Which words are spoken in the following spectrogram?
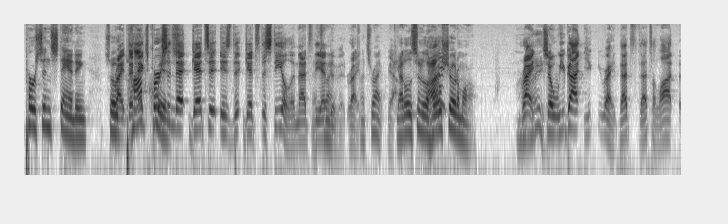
person standing so right. The pop next person that gets it is the, gets the steal, and that's, the end right. of it. Right. that's right Yeah. got to listen to the All whole right. show tomorrow Right. right. So you got you, right. That's that's a lot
